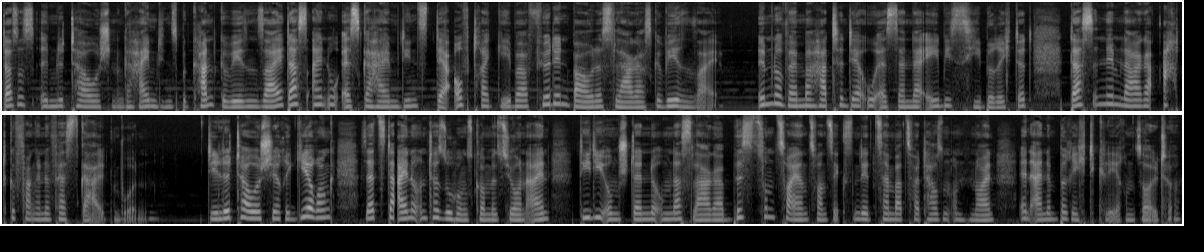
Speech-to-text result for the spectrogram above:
dass es im litauischen Geheimdienst bekannt gewesen sei, dass ein US-Geheimdienst der Auftraggeber für den Bau des Lagers gewesen sei. Im November hatte der US-Sender ABC berichtet, dass in dem Lager acht Gefangene festgehalten wurden. Die litauische Regierung setzte eine Untersuchungskommission ein, die die Umstände um das Lager bis zum 22. Dezember 2009 in einem Bericht klären sollte.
